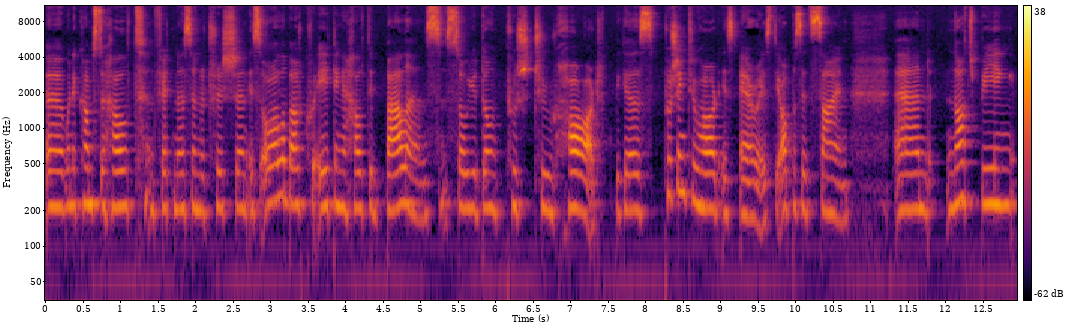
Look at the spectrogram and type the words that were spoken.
uh, when it comes to health and fitness and nutrition, it's all about creating a healthy balance so you don't push too hard because pushing too hard is Aries, the opposite sign. And not being,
